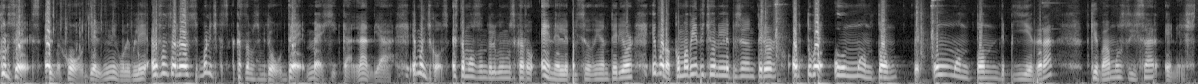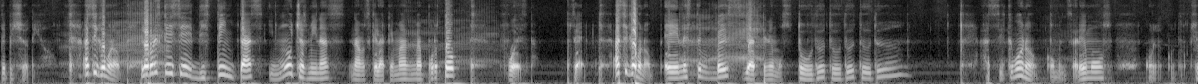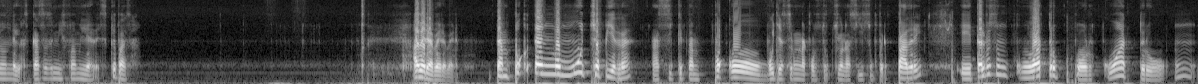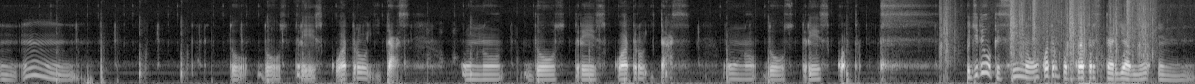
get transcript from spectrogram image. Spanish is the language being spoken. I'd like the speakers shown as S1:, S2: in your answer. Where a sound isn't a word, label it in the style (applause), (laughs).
S1: Con el mejor y el inigualable. Alfonso Reyes. Bueno chicos, acá estamos en un video de Mexicalandia. Y bueno chicos, estamos donde lo habíamos sacado en el episodio anterior. Y bueno, como había dicho en el episodio anterior, obtuve un montón, pero un montón de piedra Que vamos a utilizar en este episodio. Así que bueno, la verdad es que hice distintas y muchas minas Nada más que la que más me aportó fue esta. Así que bueno, en este vez ya tenemos todo, todo, todo Así que bueno, comenzaremos con la construcción de las casas de mis familiares. ¿Qué pasa? A ver, a ver, a ver. Tampoco tengo mucha piedra, así que tampoco voy a hacer una construcción así súper padre. Eh, tal vez un 4x4. 2, 3, 4 y tas. 1, 2, 3, 4 y tas. 1, 2, 3, 4. Pues yo digo que sí, ¿no? Un 4x4 estaría bien.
